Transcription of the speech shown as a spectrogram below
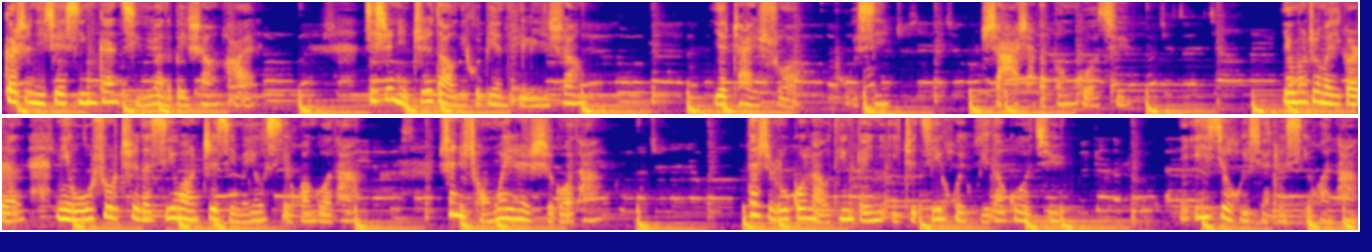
可是你却心甘情愿的被伤害，即使你知道你会遍体鳞伤。也在所不惜，傻傻的奔过去。有没有这么一个人，你无数次的希望自己没有喜欢过他，甚至从未认识过他。但是如果老天给你一次机会回到过去，你依旧会选择喜欢他，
